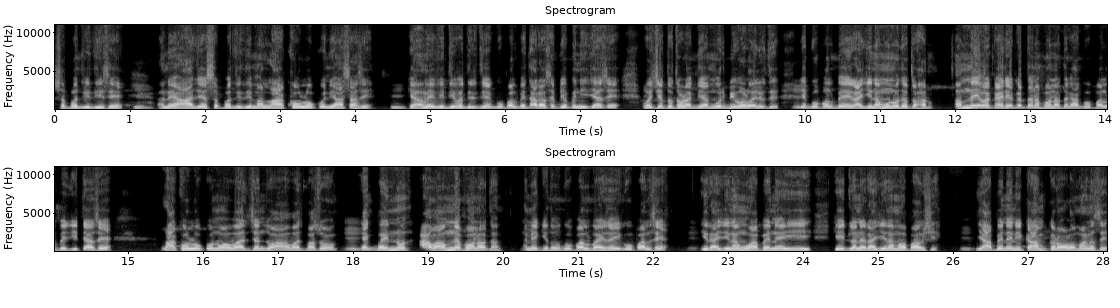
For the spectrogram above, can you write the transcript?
શપથ શપથવિધિ છે. અને આજે શપથવિધિમાં લાખો લોકોની આશા છે કે હવે વિધિવત રીતે ગોપાલભાઈ ધારાસભ્ય બની ગયા છે. વચ્ચે તો થોડાક જ્યાં મોરબી વાળું આવ્યું હતું કે ગોપાલભાઈ રાજીનામું નહોતો દેતો સારું અમને એવા કાર્યકર્તાના ફોન આવતા કે આ ગોપાલભાઈ જીત્યા છે લાખો લોકોનો અવાજ છે જો આ અવાજ પાછો એક બહેનનો આવા અમને ફોન આવતા. અમે કીધું ગોપાલભાઈ છે એ ગોપાલ છે. એ રાજીનામું આપે ને એ કેટલાને રાજીનામું અપાવશે. એ આપે ને એ કામ કરવાવાળો માણસ છે.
